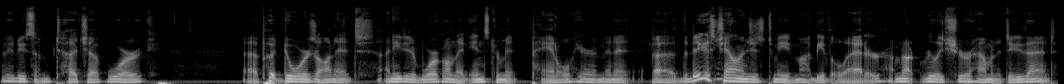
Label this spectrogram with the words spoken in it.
I need to do some touch-up work. Uh, put doors on it. I needed to work on that instrument panel here in a minute. Uh, the biggest challenges to me might be the ladder. I'm not really sure how I'm going to do that.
